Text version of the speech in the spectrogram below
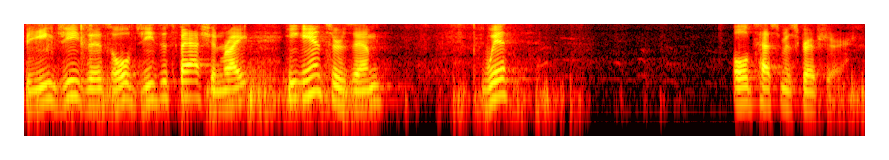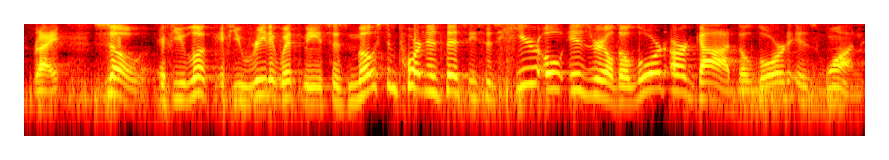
being Jesus, old Jesus fashion, right? He answers them with Old Testament scripture, right? So if you look, if you read it with me, it says, Most important is this. He says, Hear, O Israel, the Lord our God, the Lord is one.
